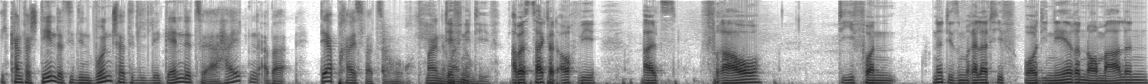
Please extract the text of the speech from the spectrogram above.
Ich kann verstehen, dass sie den Wunsch hatte, die Legende zu erhalten, aber der Preis war zu hoch. Meine Definitiv. Aber es zeigt halt auch, wie als Frau, die von ne, diesem relativ ordinären, normalen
